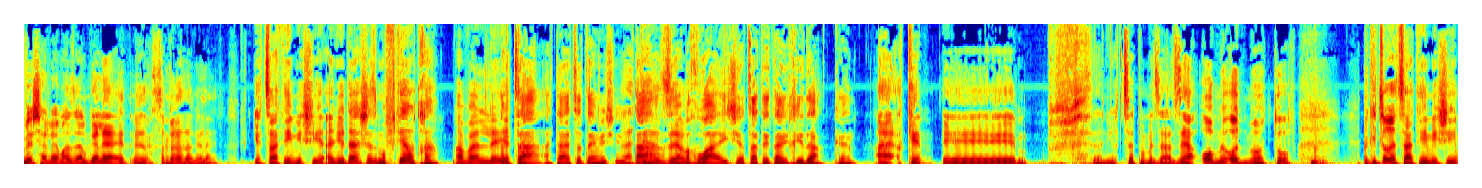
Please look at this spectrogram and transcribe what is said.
ומשלם על זה על גלי העט, ומספר על זה על גלי העט. יצאתי עם מישהי, אני יודע שזה מפתיע אותך, אבל אה, יצא... אתה? אתה יצאת עם מישהי? אה. הבחורה ההיא שיצאת איתה היחידה, כן. אה, כן, אה, אני יוצא פה מזעזע, או מאוד מאוד טוב. בקיצור יצאתי עם מישהי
